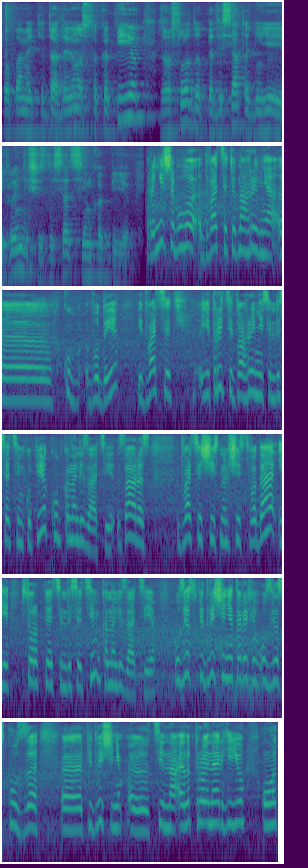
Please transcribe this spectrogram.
по пам'яті, да, 90 копійок, зросло до 51 гривні 67 копійок. Раніше було 21 гривня е, куб води і 20, і 32 гривні 77 копійок куб каналізації. Зараз 26,06 вода і 45,77 каналізація. У зв'язку з підвищенням тарифів у зв'язку з е, підвищенням е, цін на електроенергію, от,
